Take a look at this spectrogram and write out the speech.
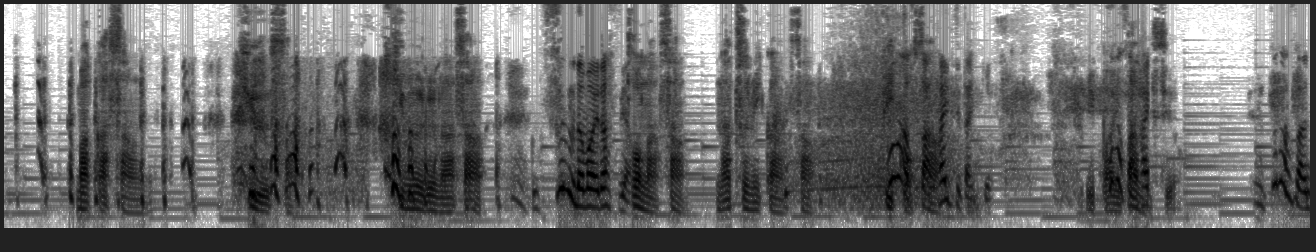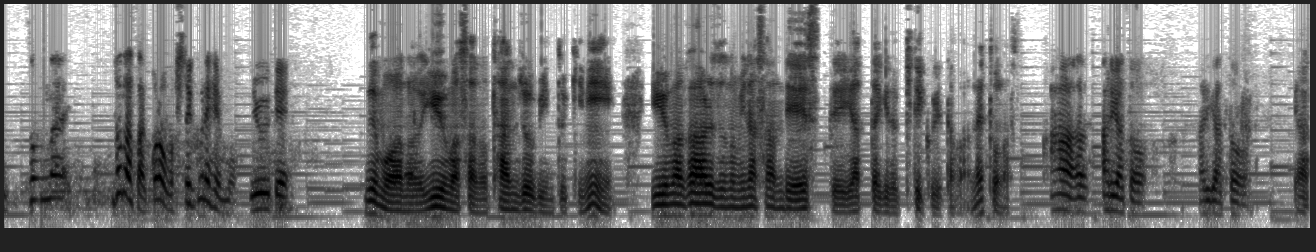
マカさん、キューさん、キムルナさすぐ名前出すん、やん。トナさん、夏みかんさん、ピトラさんコさん、いっ入ってたっけ？ぱいいたんですよ。トラさん、そんな、トラさんコラボしてくれへんもん、言うて。でも、あの、ユーマさんの誕生日の時に、ユーマガールズの皆さんですってやったけど来てくれたからね、トナさん。ああ、ありがとう。ありがとう。優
